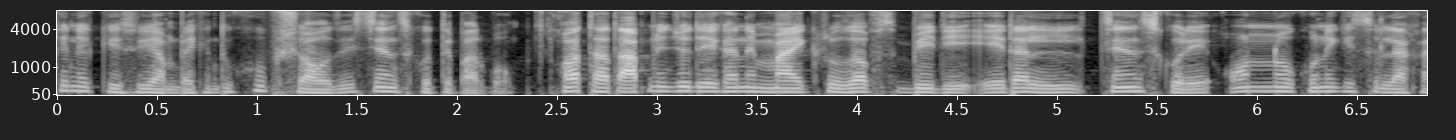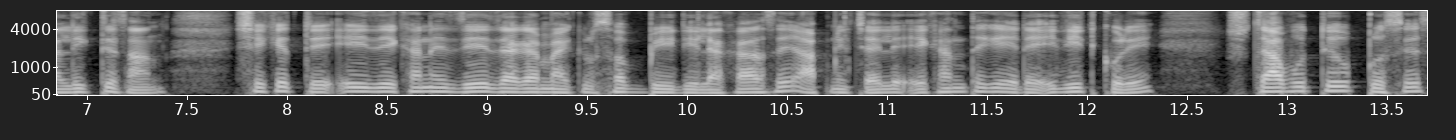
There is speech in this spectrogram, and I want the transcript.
কোনো কিছুই আমরা কিন্তু খুব সহজে চেঞ্জ করতে পারব। অর্থাৎ আপনি যদি এখানে মাইক্রোসফট বিডি এটা চেঞ্জ করে অন্য কোনো কিছু লেখা লিখতে চান, সেক্ষেত্রে এই যে এখানে যে জায়গায় মাইক্রোসফট বিডি লেখা আছে, আপনি চাইলে এখান থেকে এটা এডিট করে যাবতীয় প্রসেস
